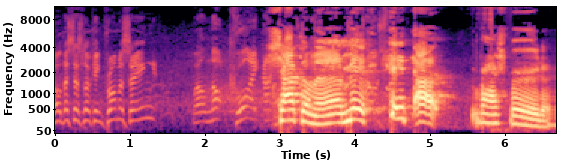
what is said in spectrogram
Oh, this is looking promising. Well, not quite. Shaka, man. Hit that Rashford.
